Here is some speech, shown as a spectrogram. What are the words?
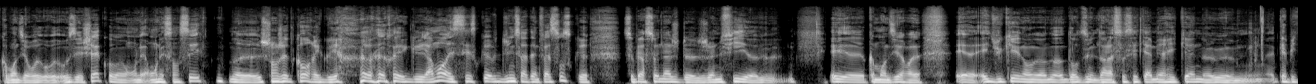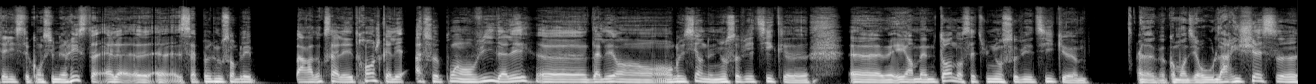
comment dire aux, échecs on est on est censé euh, changer de camp régulière- régulièrement et c'est ce que d'une certaine façon ce que ce personnage de jeune fille euh, est euh, comment dire euh, euh, éduquée dans, dans, dans, dans la société américaine euh, capitaliste et consumériste, elle, euh, euh, ça peut nous sembler paradoxal et étrange qu'elle ait à ce point envie d'aller euh, d'aller en, en Russie, en Union soviétique, euh, euh, et en même temps dans cette Union soviétique. Euh, comment dire où la richesse euh,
